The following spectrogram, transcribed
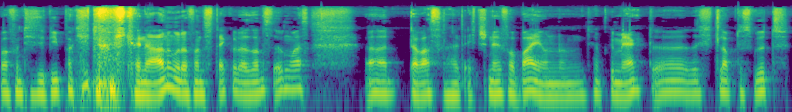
Aber von TCP-Paketen habe ich keine Ahnung oder von Stack oder sonst irgendwas. Äh, da war es dann halt echt schnell vorbei. Und, und ich habe gemerkt, äh, ich glaube, das wird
